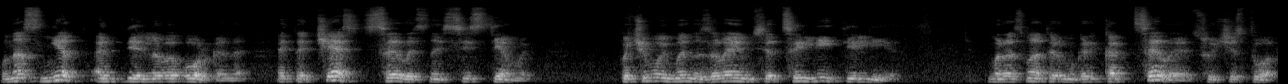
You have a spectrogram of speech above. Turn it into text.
У нас нет отдельного органа. Это часть целостной системы. Почему мы называемся целители? Мы рассматриваем как целое существо.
